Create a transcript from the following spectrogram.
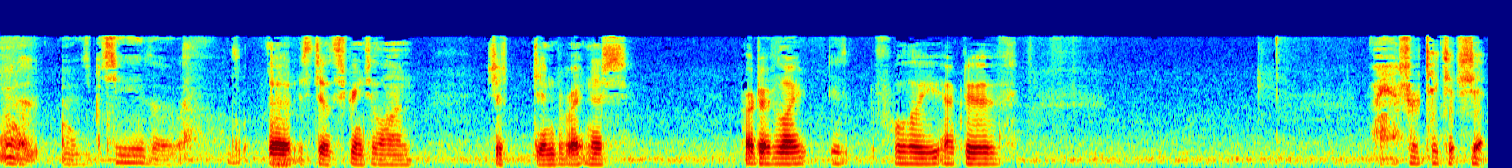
And as you can see, the the it's still the screen still on. It's just dim brightness. Hard drive light is fully active. Man, sure takes its shit.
